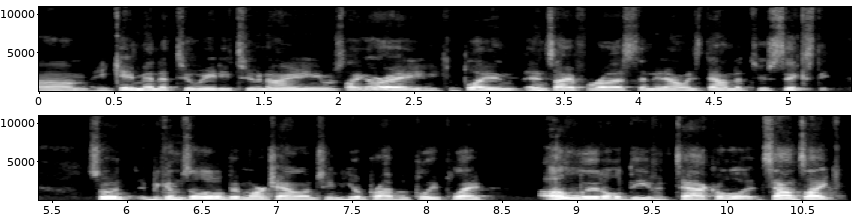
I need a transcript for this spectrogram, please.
Um, he came in at 280, 290. He was like, all right, he can play in, inside for us. And now he's down to 260. So it becomes a little bit more challenging. He'll probably play a little deep tackle. It sounds like,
